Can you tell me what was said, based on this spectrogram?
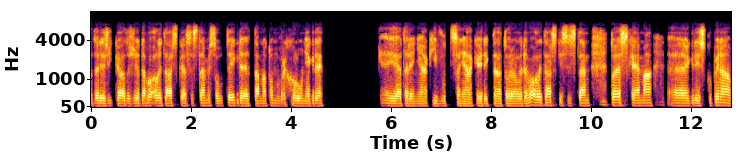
eh, tedy říkat, že davoalitářské systémy jsou ty, kde tam na tom vrcholu někde je tady nějaký vůdce, nějaký diktátor, ale davoalitářský systém, to je schéma, kdy skupina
